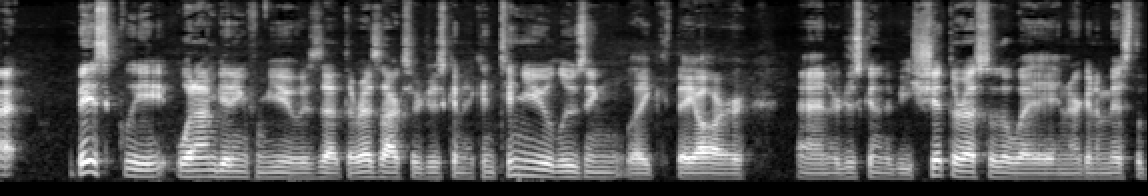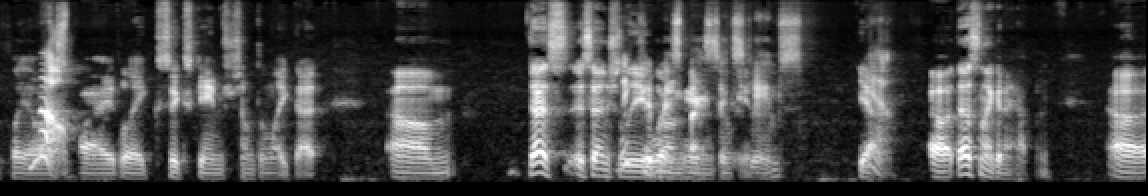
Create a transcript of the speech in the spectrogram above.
I, basically, what I'm getting from you is that the Red Sox are just going to continue losing like they are, and are just going to be shit the rest of the way, and are going to miss the playoffs no. by like six games or something like that. Um, that's essentially what I'm hearing. Six games. Yeah, yeah. Uh, that's not going to happen. Uh,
